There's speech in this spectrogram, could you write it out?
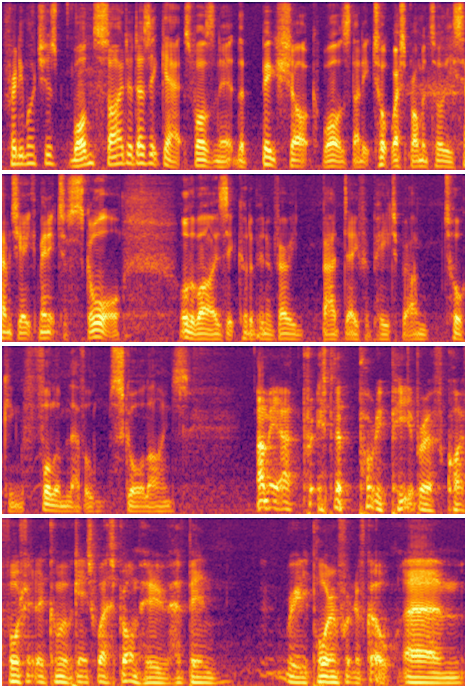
pretty much as one sided as it gets, wasn't it? The big shock was that it took West Brom until the 78th minute to score. Otherwise, it could have been a very bad day for Peterborough. I'm talking Fulham level score lines. I mean, it's probably Peterborough quite fortunate they've come up against West Brom, who have been really poor in front of goal. Um,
